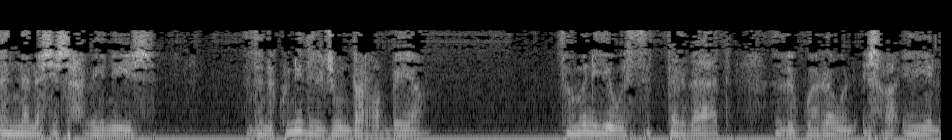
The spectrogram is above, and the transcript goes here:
أن نسي صحبينيس ذنكني ذي الجند الربية ثم يوث التربات ذو قراون إسرائيل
